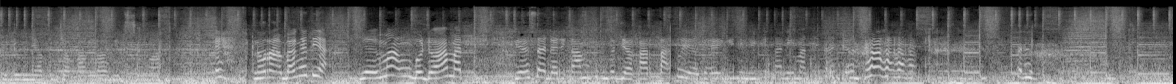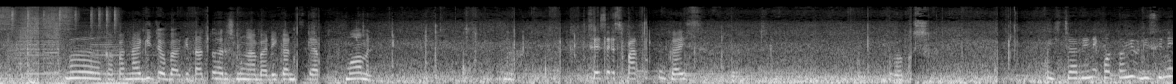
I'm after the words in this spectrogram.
Gedungnya pencakar langit semua. Eh norak banget ya? Ya emang bodoh amat. Biasa dari kampung ke Jakarta tuh ya kayak gini nih kita nikmatin aja. Aduh. Kapan lagi coba kita tuh harus mengabadikan setiap momen? Saya sepatuku guys. Bagus. Ih cari ini foto yuk di sini.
